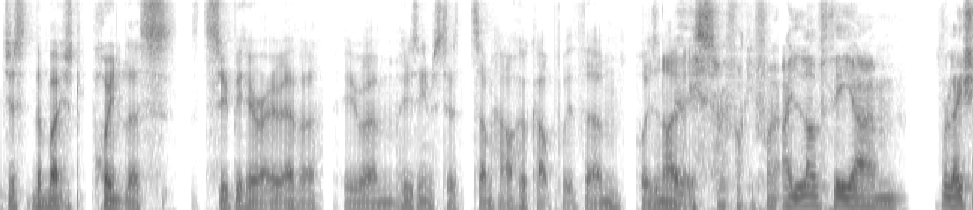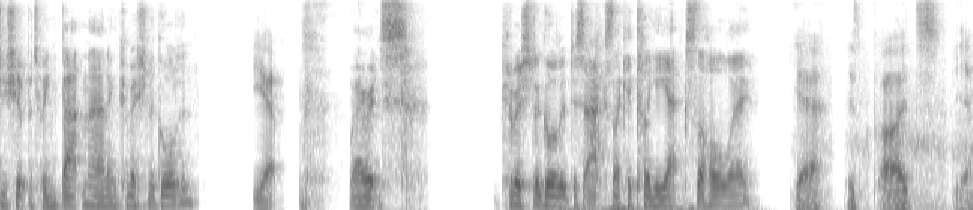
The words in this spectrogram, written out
Just the most pointless superhero ever. Who um who seems to somehow hook up with um Poison Ivy. It's so fucking fun. I love the um relationship between Batman and Commissioner Gordon. Yeah, where it's Commissioner Gordon just acts like a clingy ex the whole way. yeah. It's uh, it's yeah.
